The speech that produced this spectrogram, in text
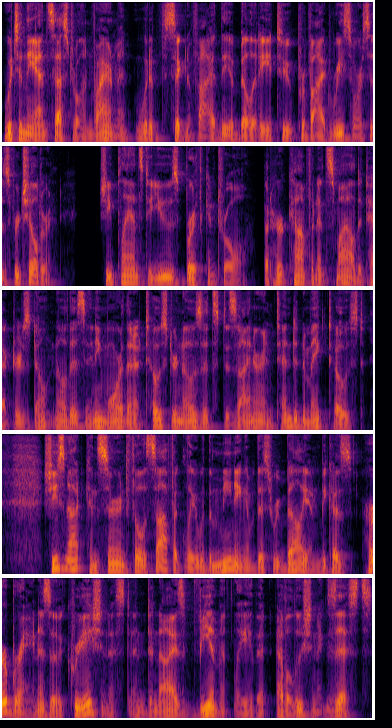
which in the ancestral environment would have signified the ability to provide resources for children. She plans to use birth control, but her confident smile detectors don't know this any more than a toaster knows its designer intended to make toast. She's not concerned philosophically with the meaning of this rebellion because her brain is a creationist and denies vehemently that evolution exists.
